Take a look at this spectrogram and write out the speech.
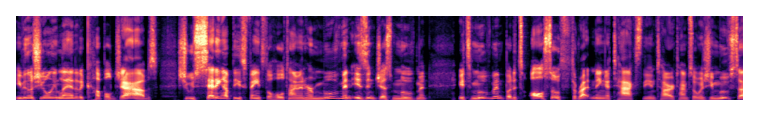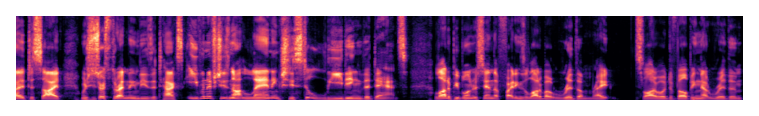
Even though she only landed a couple jabs, she was setting up these feints the whole time. And her movement isn't just movement, it's movement, but it's also threatening attacks the entire time. So when she moves side to side, when she starts threatening these attacks, even if she's not landing, she's still leading the dance. A lot of people understand that fighting is a lot about rhythm, right? It's a lot about developing that rhythm.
